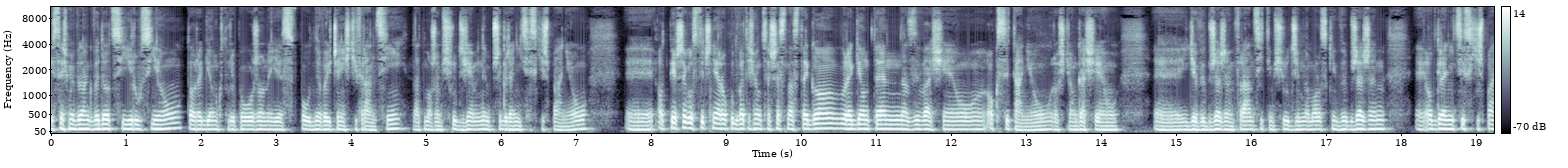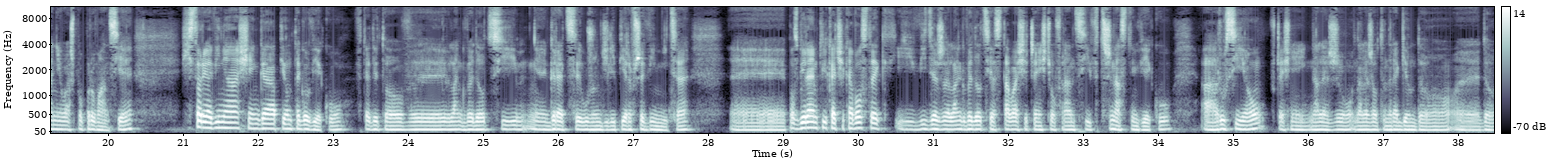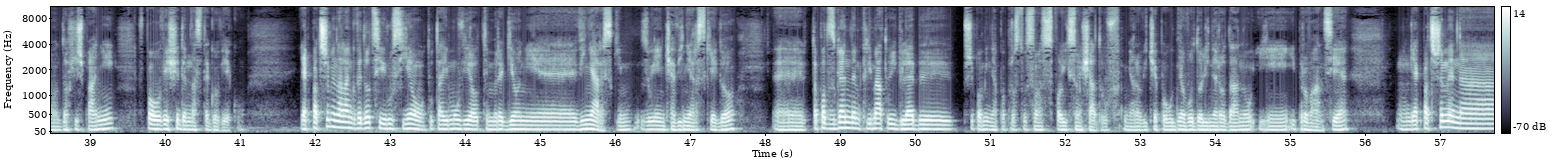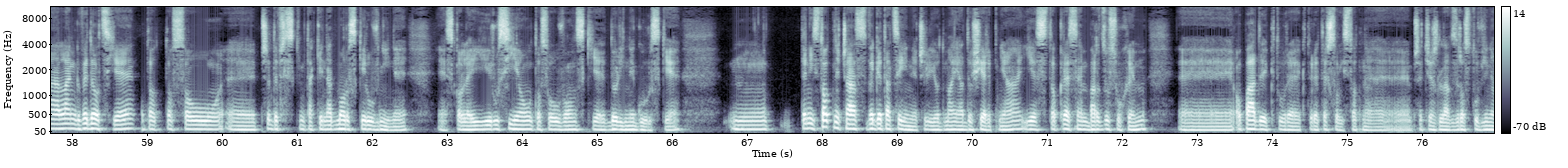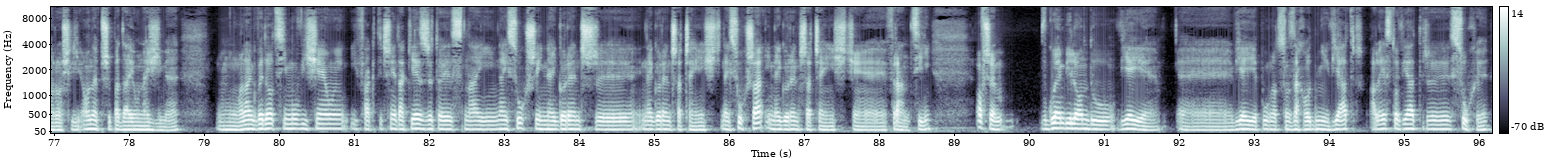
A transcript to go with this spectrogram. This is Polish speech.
Jesteśmy w Langwedocji Roussillon. To region, który położony jest w południowej części Francji, nad Morzem Śródziemnym, przy granicy z Hiszpanią. E, od 1 stycznia roku 2016 region ten nazywa się Oksytanią. Rozciąga się, e, idzie wybrzeżem Francji, tym śródziemnomorskim wybrzeżem, e, od granicy z Hiszpanią aż po Prowancję. Historia wina sięga V wieku. Wtedy to w Langwedocji Grecy urządzili pierwsze winnice. E, pozbierałem kilka ciekawostek i widzę, że Langwedocja stała się częścią Francji w XIII wieku, a Roussillon, wcześniej należał, ten region do, e, do, do Hiszpanii, w połowie XVII wieku. Jak patrzymy na Langwedocję i Roussillon, tutaj mówię o tym regionie winiarskim, z ujęcia winiarskiego, e, to pod względem klimatu i gleby przypomina po prostu swoich sąsiadów, mianowicie południową Dolinę Rodanu i, i Prowancję. Jak patrzymy na Langwedocję, to, to są e, przede wszystkim takie nadmorskie równiny. E, z kolei Roussillon to są wąskie doliny górskie. Mm, ten istotny czas wegetacyjny, czyli od maja do sierpnia, jest okresem bardzo suchym. E, opady, które, które też są istotne przecież dla wzrostu winorośli, one przypadają na zimę. O Langwedocji mówi się i faktycznie tak jest, że to jest naj, najsuchszy i najgorętszy, najgorętsza część, najsuchsza i najgorętsza część e, Francji. Owszem, w głębi lądu wieje, e, wieje północno-zachodni wiatr, ale jest to wiatr e, suchy,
